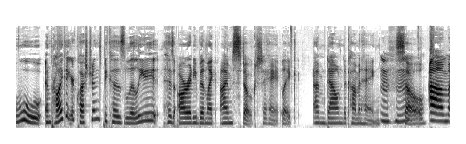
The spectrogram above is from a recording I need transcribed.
Ooh, and probably get your questions because Lily has already been like, I'm stoked to hang. Like, I'm down to come and hang. Mm-hmm. So, Um,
